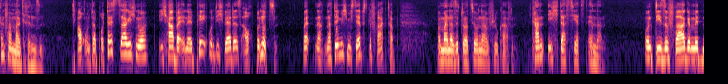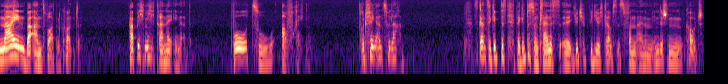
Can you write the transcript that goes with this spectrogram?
Einfach mal grinsen. Auch unter Protest sage ich nur, ich habe NLP und ich werde es auch benutzen. Weil, nach, nachdem ich mich selbst gefragt habe, bei meiner Situation da am Flughafen, kann ich das jetzt ändern? Und diese Frage mit Nein beantworten konnte, habe ich mich daran erinnert. Wozu aufregen? Und fing an zu lachen. Das Ganze gibt es, da gibt es so ein kleines äh, YouTube-Video, ich glaube, es ist von einem indischen Coach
